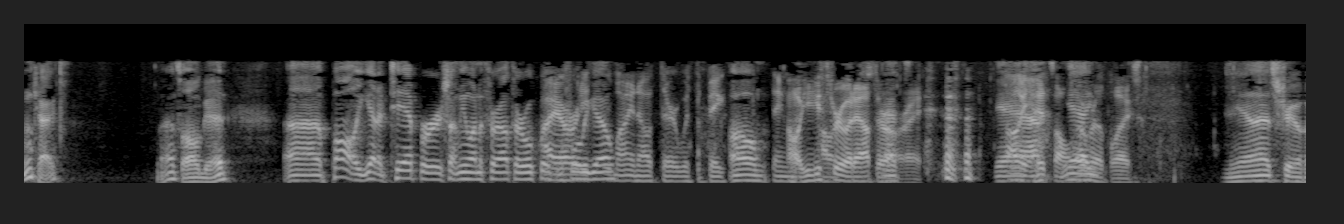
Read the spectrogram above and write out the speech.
Okay. That's all good. Uh, Paul, you got a tip or something you want to throw out there real quick I before we go? Threw mine out there with the big oh, thing. Oh, you threw it out there, all right. yeah, oh, yeah, it's all yeah, over the place. Yeah, that's true.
